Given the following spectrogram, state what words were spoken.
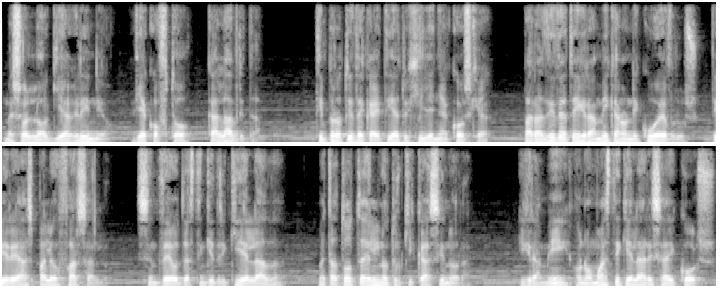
Μεσολόγγι Αγρίνιο, Διακοφτό Καλάβρητα. Την πρώτη δεκαετία του 1900 παραδίδεται η γραμμή κανονικού εύρους Πειραιάς Παλαιοφάρσαλο, συνδέοντας την κεντρική Ελλάδα με τα τότε ελληνοτουρκικά σύνορα. Η γραμμή ονομάστηκε Λαρισαϊκός,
